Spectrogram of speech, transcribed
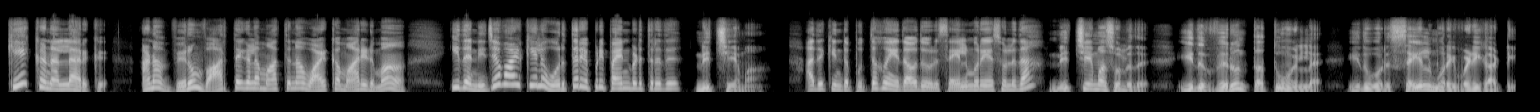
கேட்க நல்லா இருக்கு. ஆனா வெறும் வார்த்தைகளை மாத்துனா வாழ்க்கை மாறிடுமா? இத நிஜ வாழ்க்கையில ஒருத்தர் எப்படி பயன்படுத்துறது? நிச்சயமா. அதுக்கு இந்த புத்தகம் ஏதாவது ஒரு செயல்முறைய சொல்லுதா? நிச்சயமா சொல்லுது. இது வெறும் தத்துவம் இல்ல இது ஒரு செயல்முறை வழிகாட்டி.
